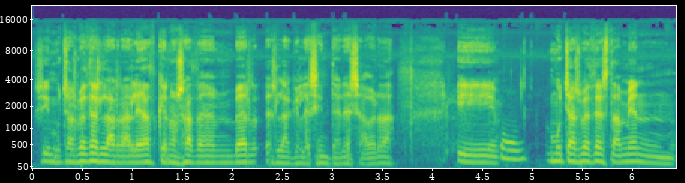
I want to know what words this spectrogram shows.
Sí, muchas veces la realidad que nos hacen ver es la que les interesa, ¿verdad? Y muchas veces también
